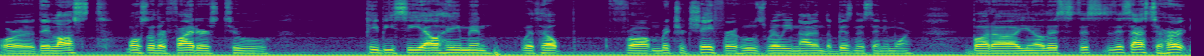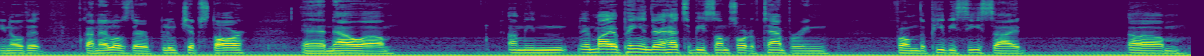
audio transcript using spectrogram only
or they lost most of their fighters to PBC Al Haymon with help from Richard Schaefer, who's really not in the business anymore. But uh, you know, this this this has to hurt. You know that Canelo's their blue chip star, and now, um, I mean, in my opinion, there had to be some sort of tampering from the PBC side, um,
